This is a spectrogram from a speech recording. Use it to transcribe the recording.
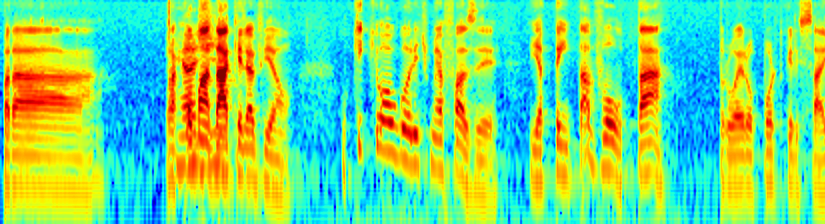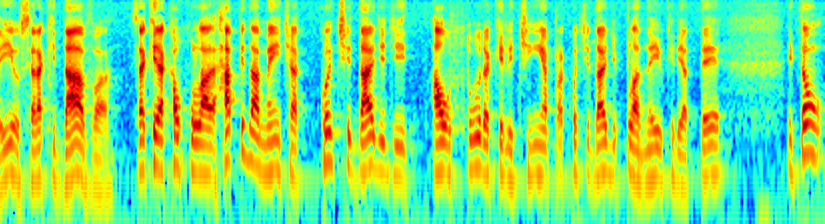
para para comandar aquele avião. O que, que o algoritmo ia fazer? Ia tentar voltar para o aeroporto que ele saiu? Será que dava? Será que ia calcular rapidamente a quantidade de altura que ele tinha para a quantidade de planeio que ele ia ter? Então,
